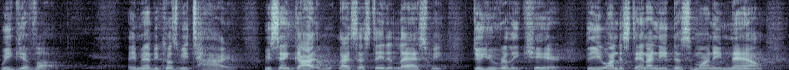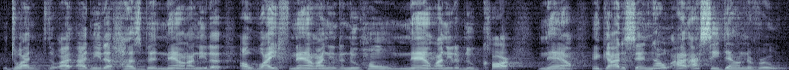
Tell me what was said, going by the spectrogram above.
we give up. Amen. Because we tired. We saying, God, as I stated last week, do you really care? Do you understand I need this money now? Do I, do I, I, need a husband now? I need a, a wife now. I need a new home now. I need a new car now. And God is saying, no, I, I see down the road.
